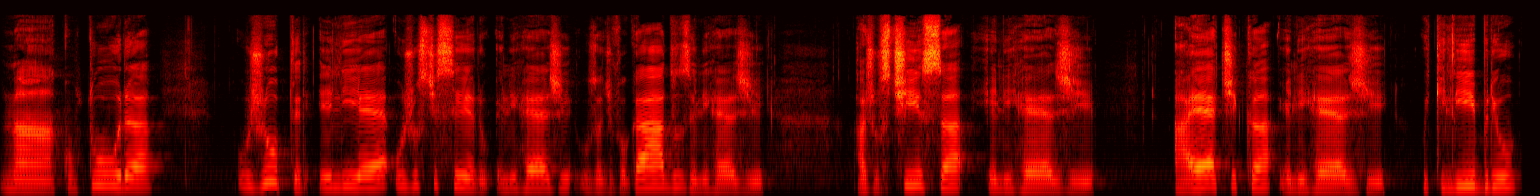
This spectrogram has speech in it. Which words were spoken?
na cultura. O Júpiter, ele é o justiceiro, ele rege os advogados, ele rege a justiça, ele rege a ética, ele rege o equilíbrio.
